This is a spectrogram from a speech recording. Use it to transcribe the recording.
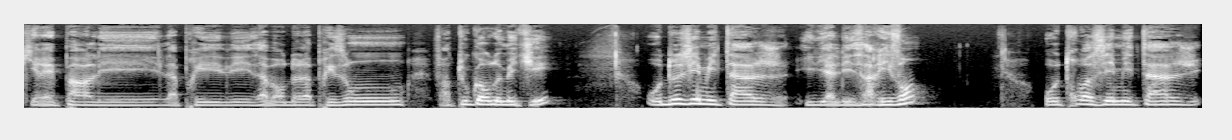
qui réparent les, les abords de la prison, enfin tout corps de métier. Au deuxième étage, il y a les arrivants, au troisième étage,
